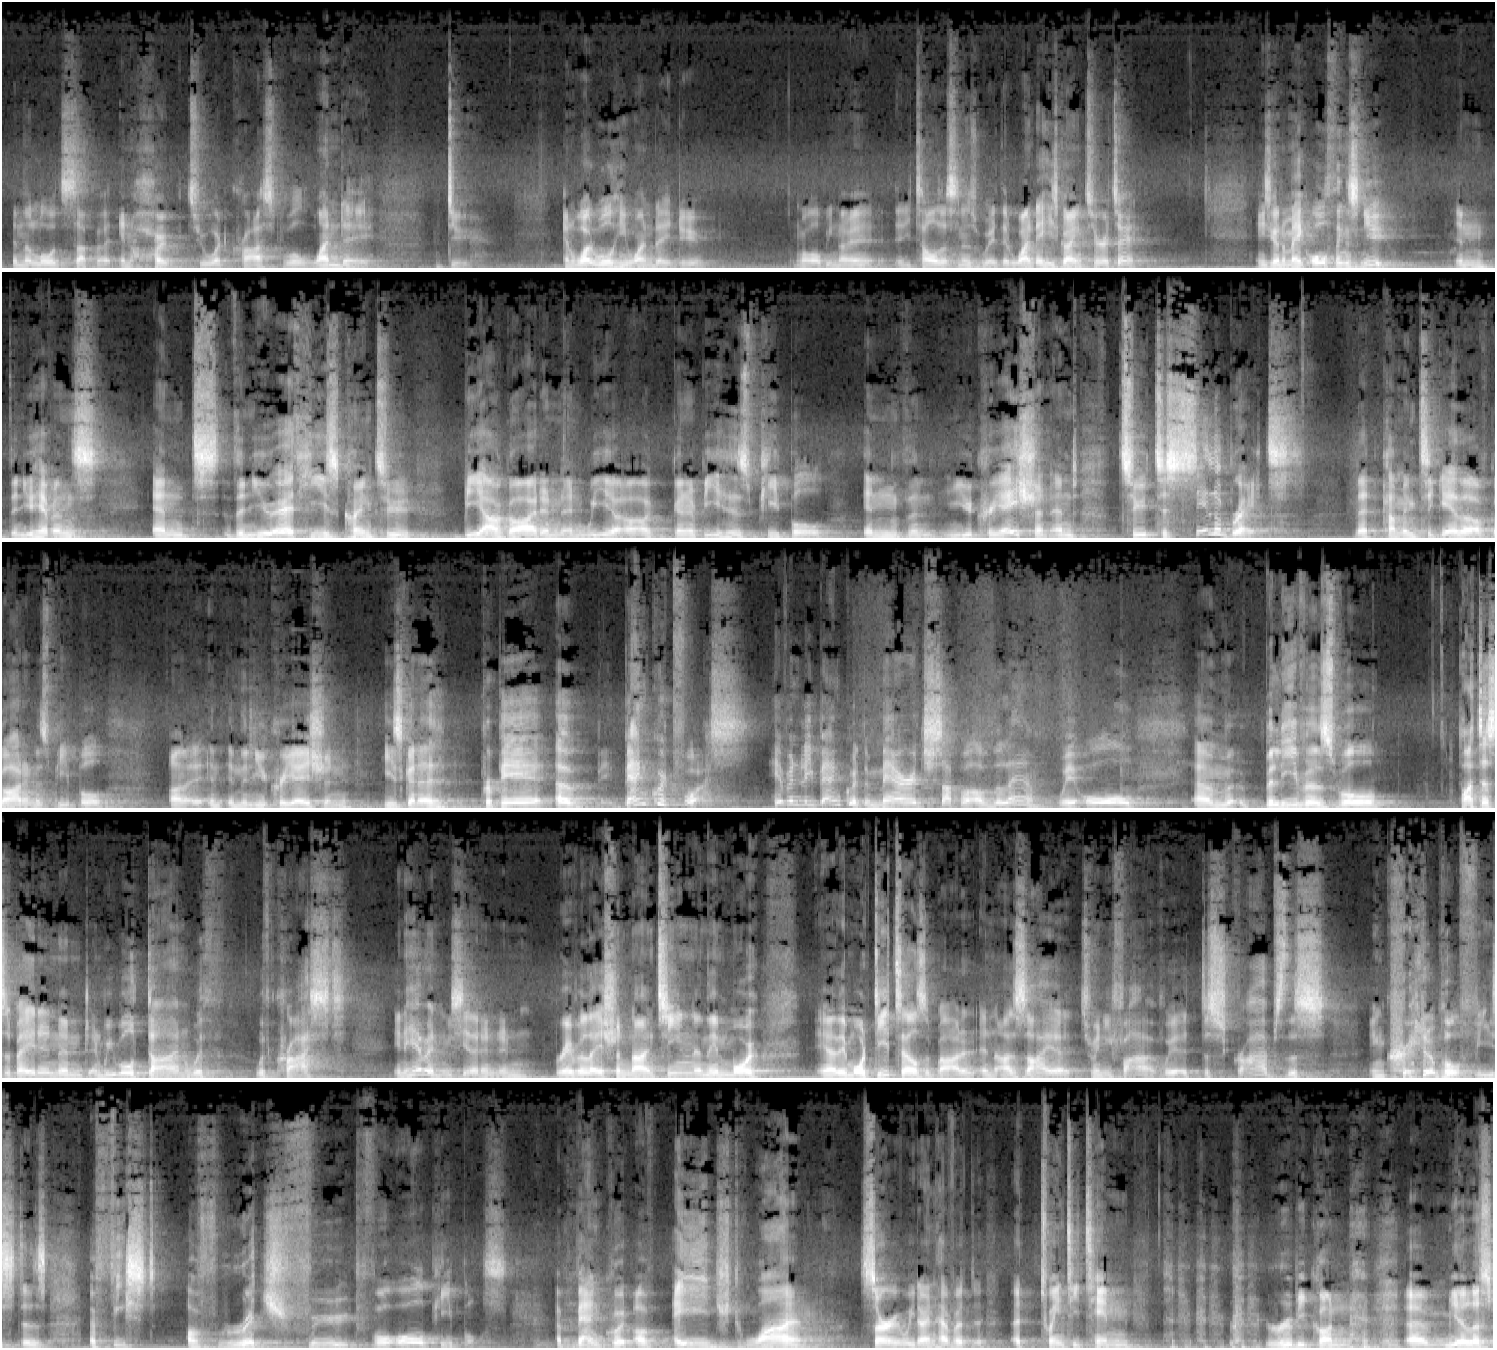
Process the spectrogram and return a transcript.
in the Lord's Supper in hope to what Christ will one day do. And what will he one day do? Well, we know that he tells us in his word that one day he's going to return. And he's going to make all things new in the new heavens and the new earth. He's going to be our God, and, and we are going to be his people in the new creation. And to, to celebrate that coming together of God and his people uh, in, in the new creation, he's going to prepare a banquet for us heavenly banquet, the marriage supper of the Lamb, where all um, believers will participate in and, and we will dine with, with Christ in heaven. We see that in, in Revelation 19, and then more. Yeah, there are more details about it in Isaiah 25, where it describes this incredible feast as a feast of rich food for all peoples, a banquet of aged wine. Sorry, we don't have a, a 2010 Rubicon, uh,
